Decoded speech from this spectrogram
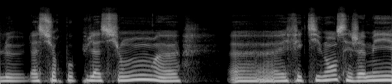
la surpopulation. effectivement, c'est jamais,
